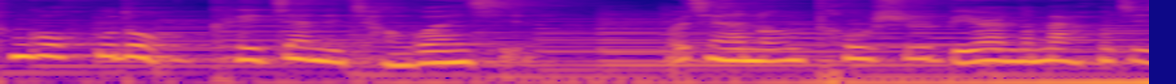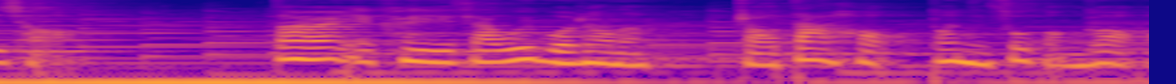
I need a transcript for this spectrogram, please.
通过互动可以建立强关系，而且还能偷师别人的卖货技巧。当然，也可以在微博上呢找大号帮你做广告，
